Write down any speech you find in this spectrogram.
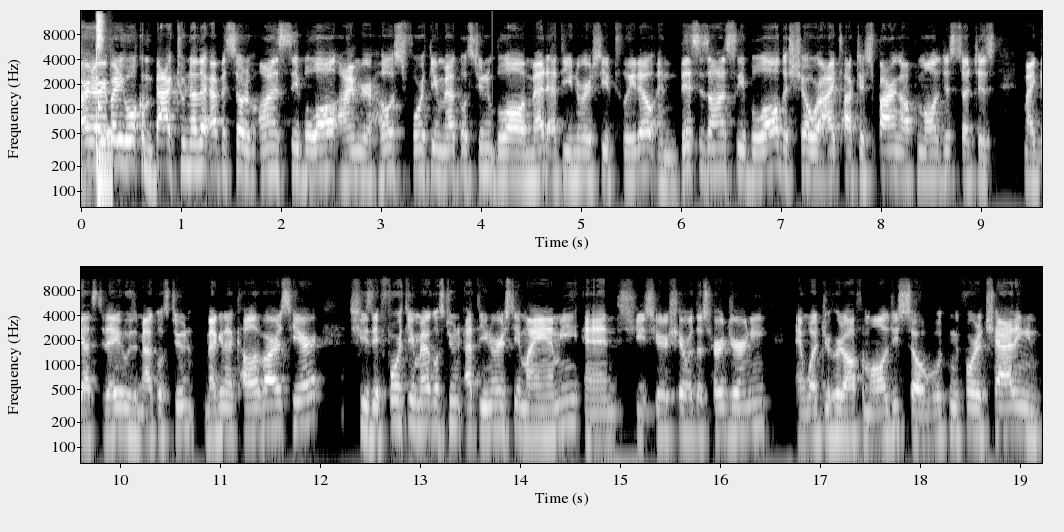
All right, everybody, welcome back to another episode of Honestly Bilal. I'm your host, fourth year medical student Bilal Ahmed at the University of Toledo. And this is Honestly Bilal, the show where I talk to aspiring ophthalmologists, such as my guest today, who's a medical student, Meghana Kalavar is here. She's a fourth year medical student at the University of Miami, and she's here to share with us her journey and what drew her to ophthalmology. So, looking forward to chatting and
